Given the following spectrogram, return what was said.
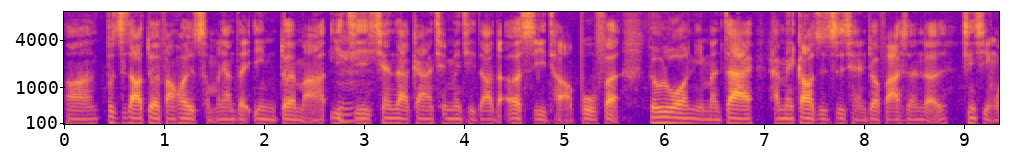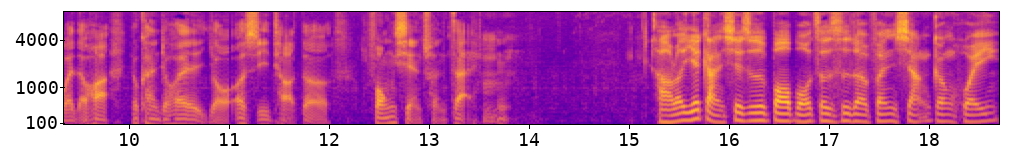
呃，不知道对方会什么样的应对嘛，以及现在刚刚前面提到的二十一条部分，就如果你们在还没告知之前就发生了性行为的话，有可能就会有二十一条的风险存在。嗯，好了，也感谢就是波波这次的分享跟回应，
